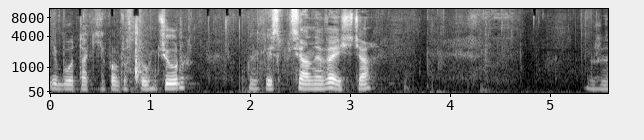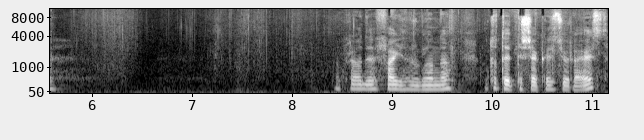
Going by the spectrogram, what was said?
Nie było takich po prostu dziur. Jakieś specjalne wejścia. Także naprawdę fajnie wygląda. Tutaj też jakaś dziura jest.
